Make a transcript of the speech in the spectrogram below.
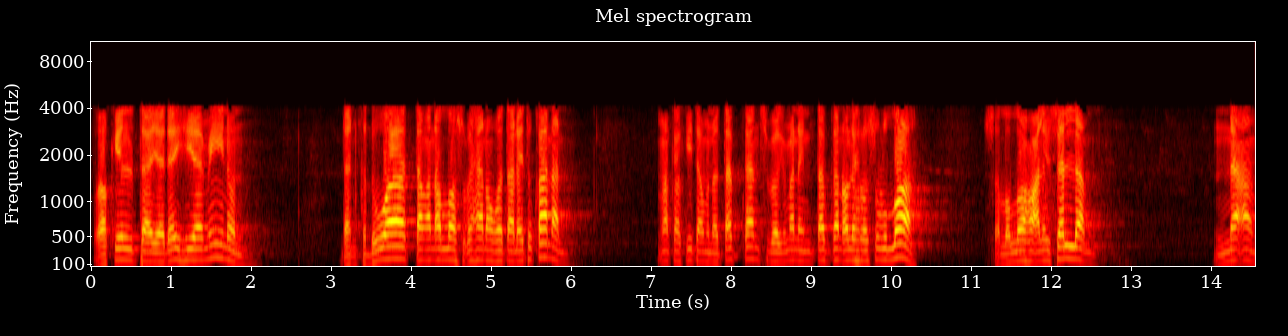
wakil tayadaihi yaminun dan kedua tangan Allah Subhanahu wa taala itu kanan maka kita menetapkan sebagaimana yang ditetapkan oleh Rasulullah sallallahu alaihi wasallam. Na'am.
